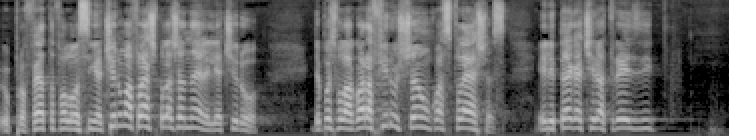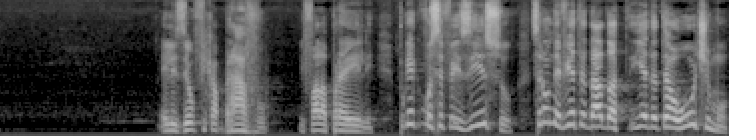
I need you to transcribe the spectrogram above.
o, profeta falou assim, atira uma flecha pela janela, ele atirou. Depois falou, agora afira o chão com as flechas. Ele pega, atira três e Eliseu fica bravo e fala para ele: Por que, que você fez isso? Você não devia ter dado a até o último.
